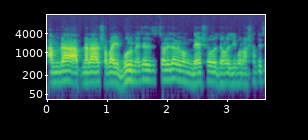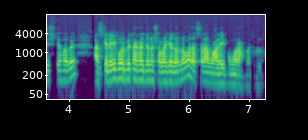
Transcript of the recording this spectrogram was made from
আমরা আপনারা সবাই ভুল মেসেজ চলে যাবে এবং দেশ ও জনজীবন অশান্তি সৃষ্টি হবে। আজকের এই পর্বে থাকার জন্য সবাইকে ধন্যবাদ। আসসালামু আলাইকুম রহমতুল্লাহ।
